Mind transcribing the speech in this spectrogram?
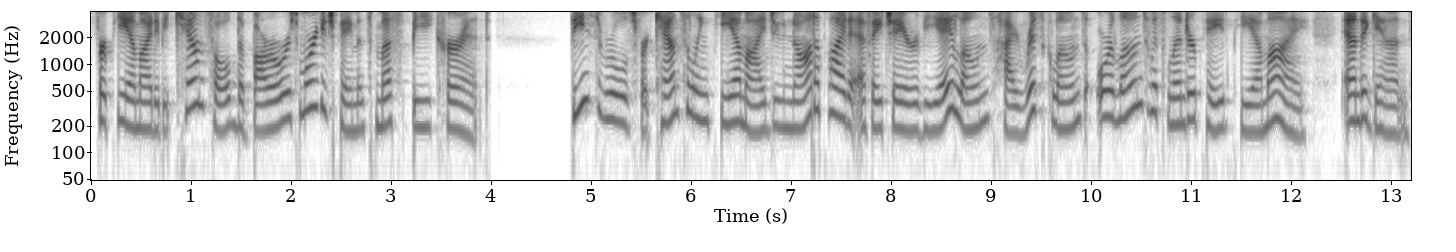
For PMI to be canceled, the borrower's mortgage payments must be current. These rules for canceling PMI do not apply to FHA or VA loans, high risk loans, or loans with lender paid PMI. And again,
